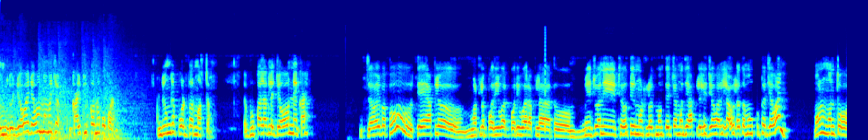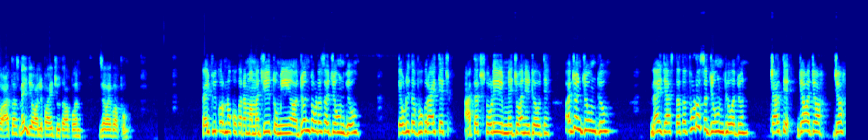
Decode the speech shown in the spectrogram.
हं, जेव्हा जेव्हा मामाच्या म्हणजे काय फिकर नको पण. देऊन घ्या पोटभर मस्त. ते भुका लागले जेवण नाही काय? जवळ बापू ते आपलं म्हटलं परिवार परिवार आपला तो मेजवानी ठेवतील म्हटलं मग त्याच्यामध्ये आपल्याला जेवायला लावलं तर मग कुठं जेवण? म्हणून म्हणतो आताच नाही जेवायला पाहिजे होतं आपण जवळ बापू. काही फिकर नको करा मामाची तुम्ही अजून थोडंसं जेवून घेऊ. तेवढी तर भूक राहतेच. आताच थोडी मेजवानी ठेवते. अजून जेवून घेऊ. नाही जास्त तर थोडंसं जेवून घेऊ अजून. चालते. जेव्हा जेवा जेव्हा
